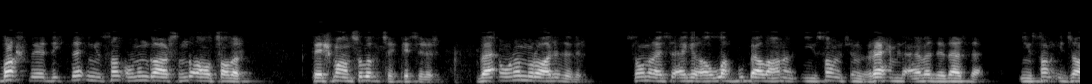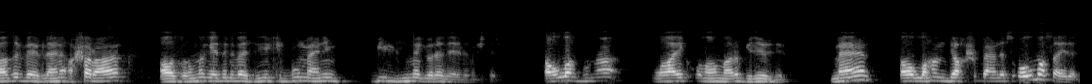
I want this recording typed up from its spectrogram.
baş verdikdə insan onun qarşısında alçalır, peşmançılıq keçirir və ona müraciət edir. Sonra isə əgər Allah bu bəlanı insan üçün rəhmlə əvəz edərsə, insan icazə veriləni aşaraq azğınlıq edir və deyir ki, bu mənim bildiyimə görə verilmişdir. Allah buna layiq olanları bilirdir. Mən Allahın yaxşı bəndəsi olmasaydı,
